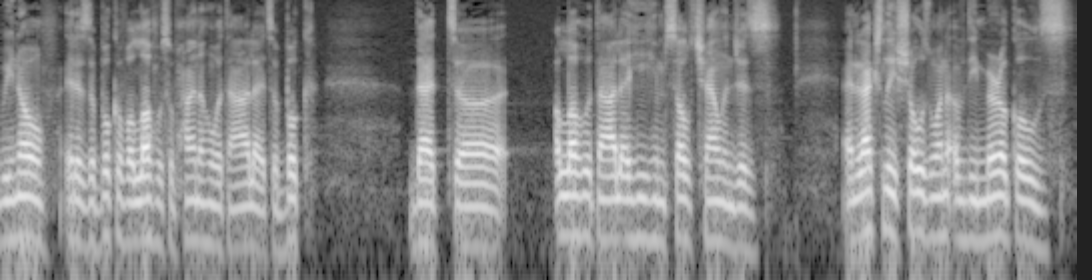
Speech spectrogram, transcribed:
we know it is the book of Allah subhanahu wa ta'ala. It's a book that uh, Allah ta'ala, He Himself challenges. And it actually shows one of the miracles,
